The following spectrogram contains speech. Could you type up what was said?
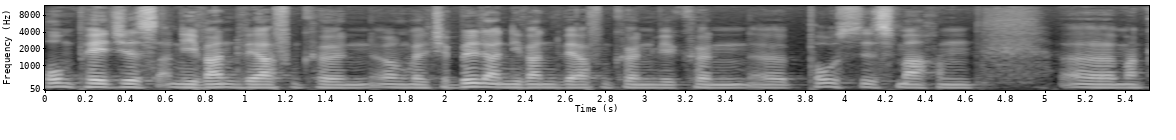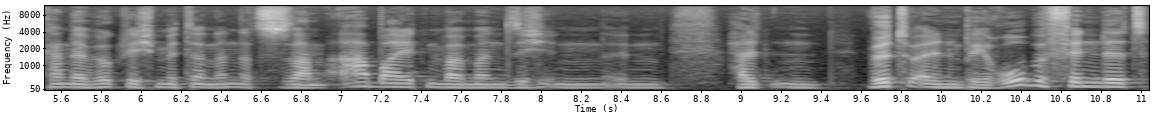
Homepages an die Wand werfen können, irgendwelche Bilder an die Wand werfen können, wir können äh, Post-its machen, äh, man kann da wirklich miteinander zusammenarbeiten, weil man sich in, in halt einem virtuellen Büro befindet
